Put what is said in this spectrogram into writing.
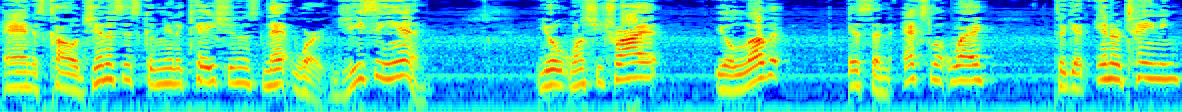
And it's called Genesis Communications Network, GCN. You'll, once you try it, you'll love it. It's an excellent way to get entertaining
